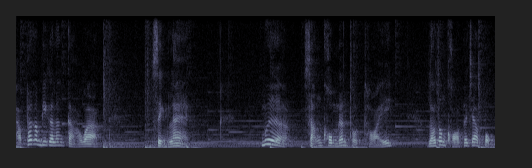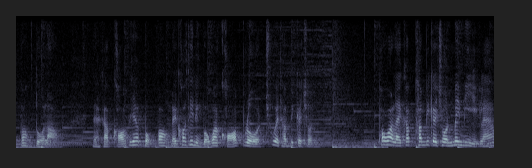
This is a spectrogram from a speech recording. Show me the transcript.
ครับ พระคัมภีร์กำลังกล่าวว่า สิ่งแรก เมื่อสังคมนั้นถดถอย เราต้องขอพระเจ้าปกป้องตัวเรานะครับขอพระเจ้าปกป้องในข้อที่หนึ่งบอกว่าขอโปรดช่วยธรรมิกชน เพราะว่าอะไรครับธรรมิกชนไม่มีอีกแล้ว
